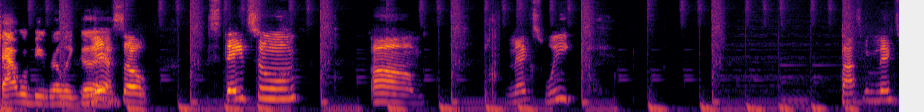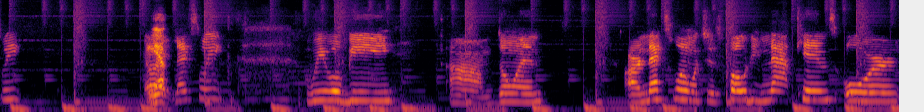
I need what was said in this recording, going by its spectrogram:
that would be really good. Yeah. So stay tuned. Um, next week, possibly next week. All yep. Right, next week we will be um, doing our next one, which is folding napkins or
